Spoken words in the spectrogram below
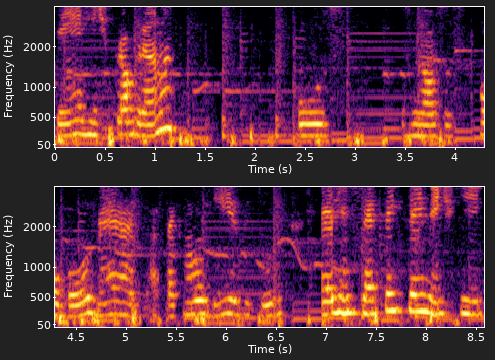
tem, a gente programa os, os nossos robôs, né, as, as tecnologias e tudo. E a gente sempre tem que ter em mente que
